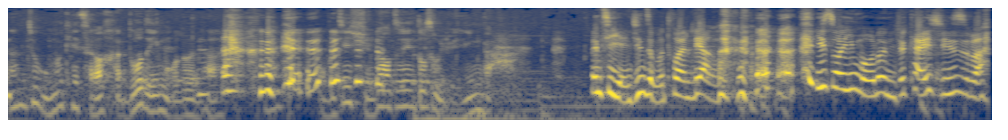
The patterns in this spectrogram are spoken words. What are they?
那就我们可以扯到很多的阴谋论啊。我们今天学到这些都是有原因的。问题眼睛怎么突然亮了？一说阴谋论你就开心是吧？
